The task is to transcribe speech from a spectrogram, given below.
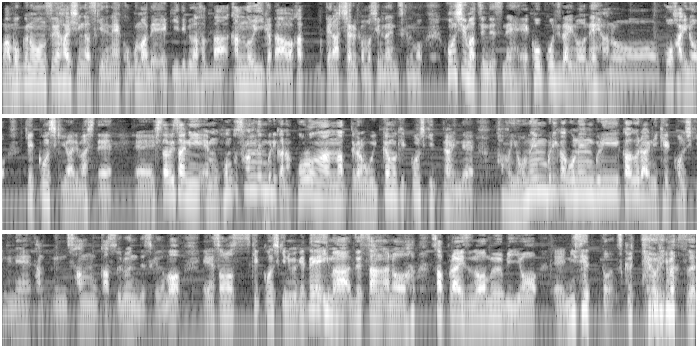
まあ僕の音声配信が好きでね、ここまで聞いてくださった勘のいい方は分かってらっしゃるかもしれないんですけども、今週末にですね、高校時代のね、あのー、後輩の結婚式がありまして、えー、久々に、えー、もうほんと3年ぶりかな。コロナになってから僕一回も結婚式行ってないんで、多分4年ぶりか5年ぶりかぐらいに結婚式にね、参加するんですけども、え、その結婚式に向けて今、絶賛あの、サプライズのムービーを、え、2セット作っております。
